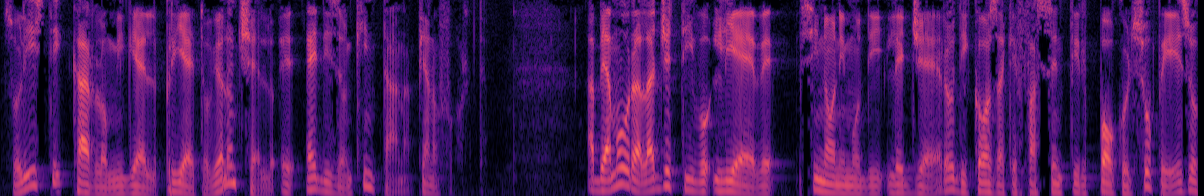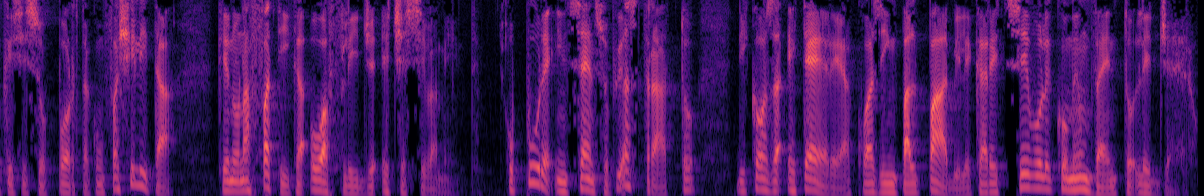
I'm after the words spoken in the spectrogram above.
Solisti Carlo Miguel Prieto violoncello e Edison Quintana pianoforte. Abbiamo ora l'aggettivo lieve, sinonimo di leggero, di cosa che fa sentir poco il suo peso, che si sopporta con facilità, che non affatica o affligge eccessivamente. Oppure, in senso più astratto, di cosa eterea, quasi impalpabile, carezzevole come un vento leggero.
